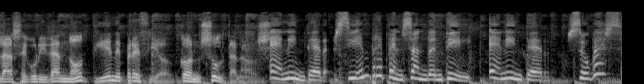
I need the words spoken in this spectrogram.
La seguridad no tiene precio. Consúltanos. En Inter, siempre pensando en ti. En Inter, ¿subes?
